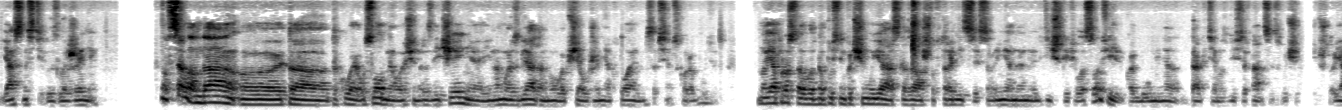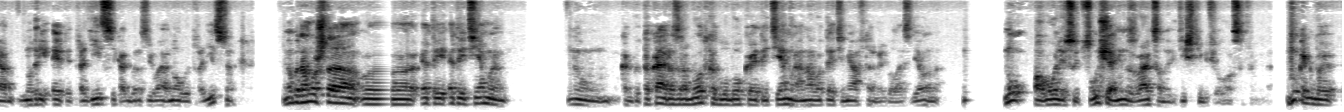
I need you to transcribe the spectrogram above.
ясности в изложении. Но в целом, да, э, это такое условное очень развлечение, и, на мой взгляд, оно вообще уже не актуальным совсем скоро будет. Но я просто, вот, допустим, почему я сказал, что в традиции современной аналитической философии, как бы у меня так тема с диссертацией звучит, что я внутри этой традиции как бы развиваю новую традицию, ну, потому что э, этой, этой темы, ну, как бы такая разработка глубокая этой темы, она вот этими авторами была сделана. Ну, по воле суть случая, они называются аналитическими философами. Да. Ну, как бы,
